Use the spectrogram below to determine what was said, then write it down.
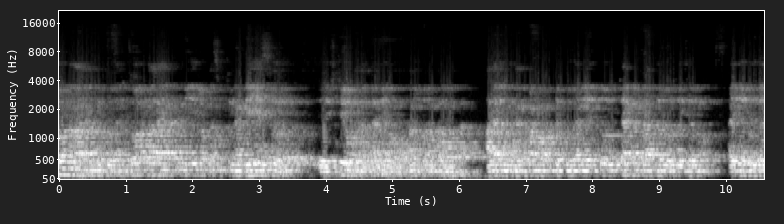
ఆ, చోళనారాయణ టెంపుల్ కానీ చోళనారాయణ ప్రసిద్ధిన డిఎస్ హిస్టరీ ఉన్నదంట నేను అనుకున్న తర్వాత అలాగే గంగపట్నం కానీ ఎంతో విశాఖ ప్రాంతాల్లో చేశాము అయితే కొద్దిగా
